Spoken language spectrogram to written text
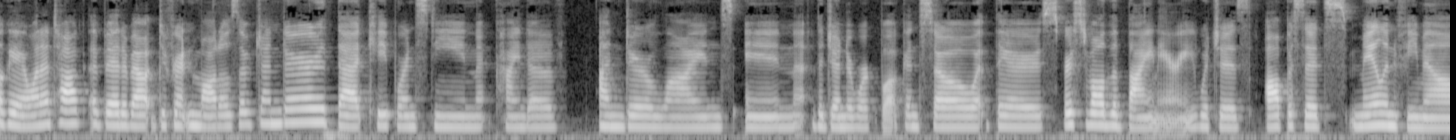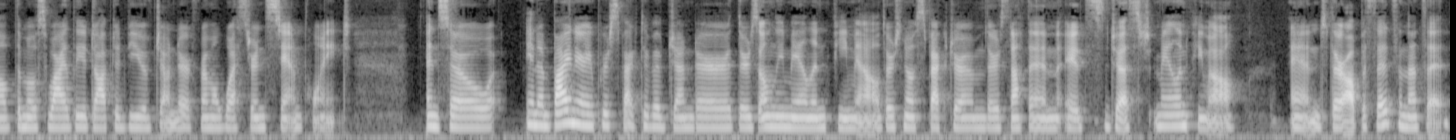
Okay, I want to talk a bit about different models of gender that Kate Bornstein kind of underlines in the gender workbook. And so there's, first of all, the binary, which is opposites, male and female, the most widely adopted view of gender from a Western standpoint. And so, in a binary perspective of gender, there's only male and female. There's no spectrum, there's nothing. It's just male and female, and they're opposites, and that's it.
